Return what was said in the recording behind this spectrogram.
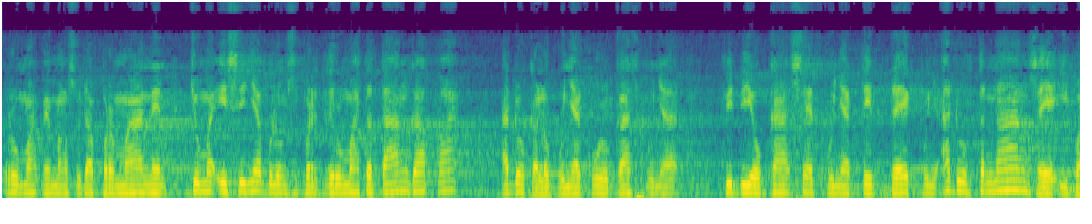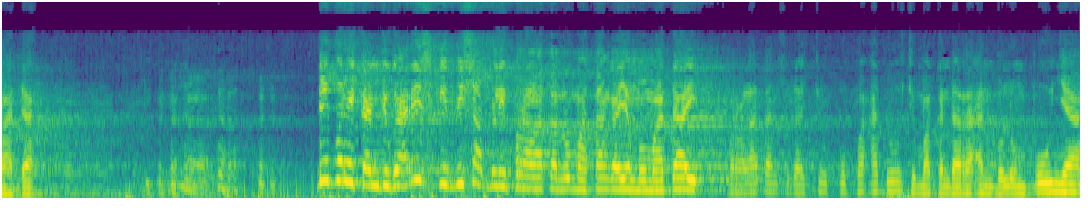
rumah memang sudah permanen, cuma isinya belum seperti rumah tetangga pak. Aduh, kalau punya kulkas, punya video kaset, punya tip deck, punya, aduh tenang saya ibadah. Diberikan juga rizki bisa beli peralatan rumah tangga yang memadai. Peralatan sudah cukup pak. Aduh cuma kendaraan belum punya.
